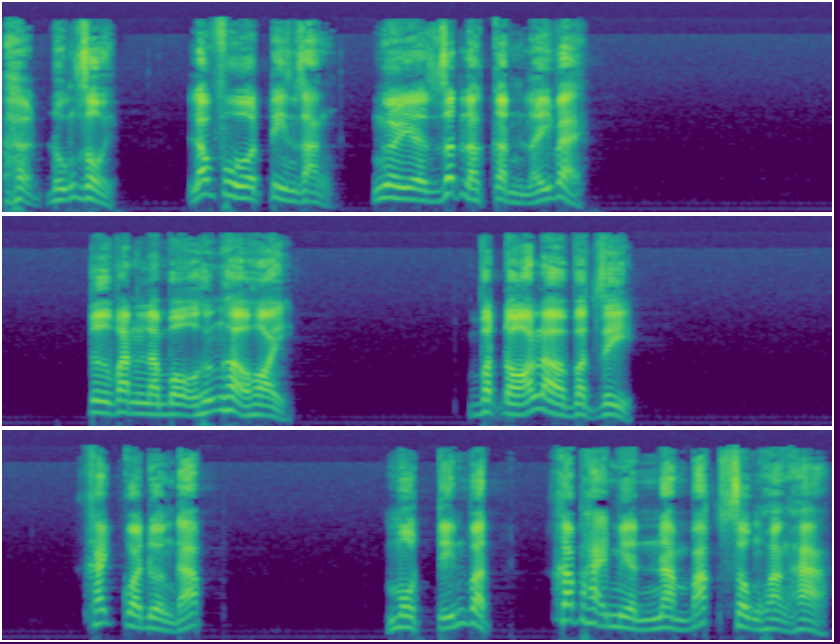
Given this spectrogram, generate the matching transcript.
À, đúng rồi, Lão Phu tin rằng người ờ, rất là cần lấy về. Từ văn làm bộ hứng hở hỏi. Vật đó là vật gì? Khách qua đường đáp. Một tín vật khắp hai miền Nam Bắc sông Hoàng Hà,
